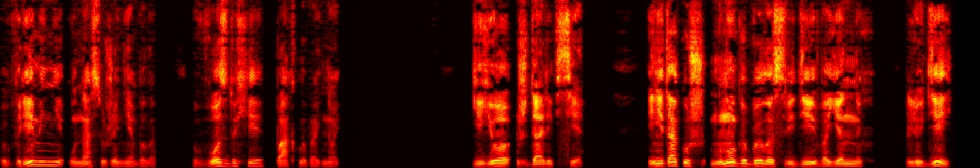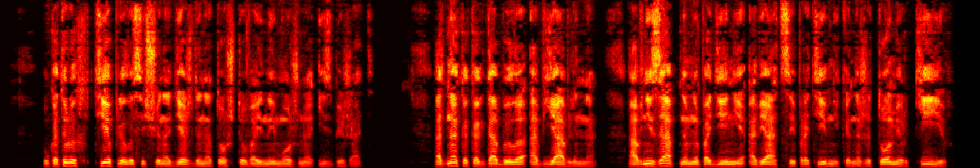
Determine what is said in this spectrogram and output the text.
времени у нас уже не было. В воздухе пахло войной. Ее ждали все. И не так уж много было среди военных людей, у которых теплилась еще надежда на то, что войны можно избежать. Однако, когда было объявлено о внезапном нападении авиации противника на Житомир, Киев,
